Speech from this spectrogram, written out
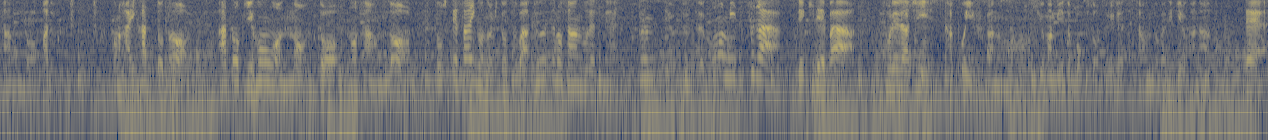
サウンド。まず このハイハットとあと基本音のドのサウンド。そして最後の1つはトゥーツのサウンドですね。プンっていうトゥーツ。この3つができればそれらしいかっこいいあのヒューマンビートボックスを取り入れたサウンドができるかなと思って。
